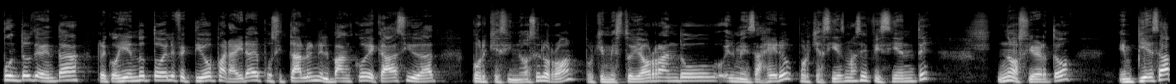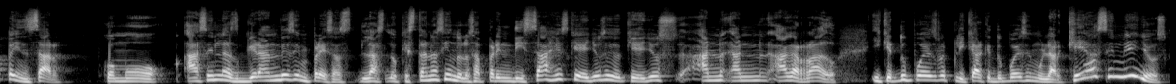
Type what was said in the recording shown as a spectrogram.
puntos de venta, recogiendo todo el efectivo para ir a depositarlo en el banco de cada ciudad, porque si no se lo roban, porque me estoy ahorrando el mensajero, porque así es más eficiente. No, ¿cierto? Empieza a pensar como hacen las grandes empresas, las, lo que están haciendo, los aprendizajes que ellos, que ellos han, han agarrado y que tú puedes replicar, que tú puedes emular. ¿Qué hacen ellos?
